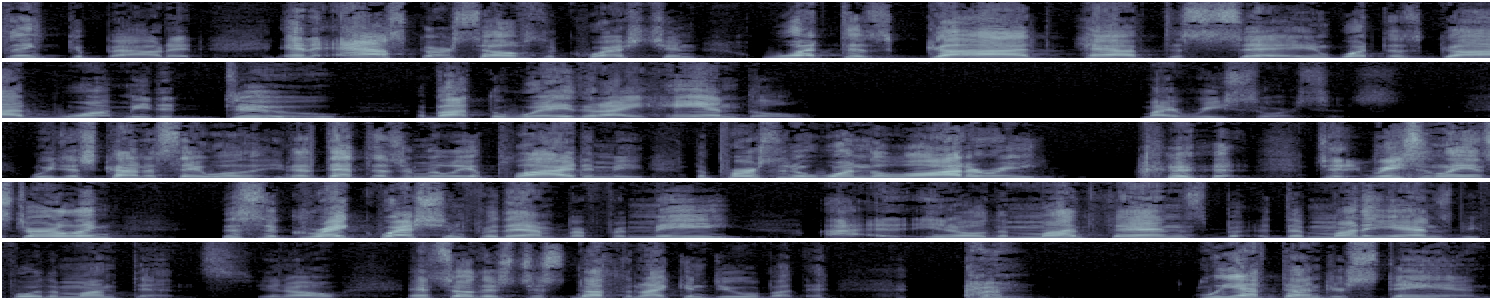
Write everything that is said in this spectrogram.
think about it and ask ourselves the question what does God have to say, and what does God want me to do about the way that I handle my resources. We just kind of say, well, you know, that doesn't really apply to me. The person who won the lottery recently in Sterling, this is a great question for them. But for me, I, you know, the month ends, the money ends before the month ends, you know? And so there's just nothing I can do about that. we have to understand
